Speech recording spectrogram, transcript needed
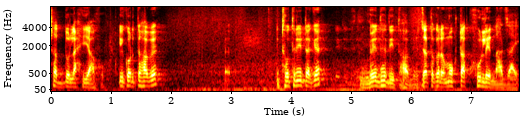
সাদ্দুল্লাহিয়াহু কী করতে হবে? থুতনিটাকে বেঁধে দিতে হবে, যাতে করে মুখটা খুলে না যায়।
